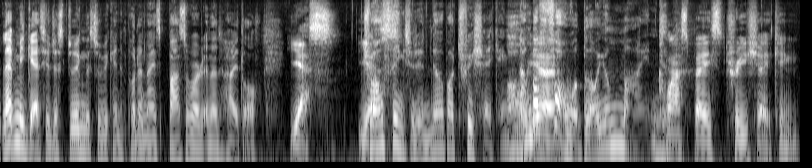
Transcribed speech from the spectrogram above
let me guess, you're just doing this so we can put a nice buzzword in the title. Yes. Yes. 12 things you didn't know about tree shaking. Oh, Number yeah. four will blow your mind. Class-based tree shaking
